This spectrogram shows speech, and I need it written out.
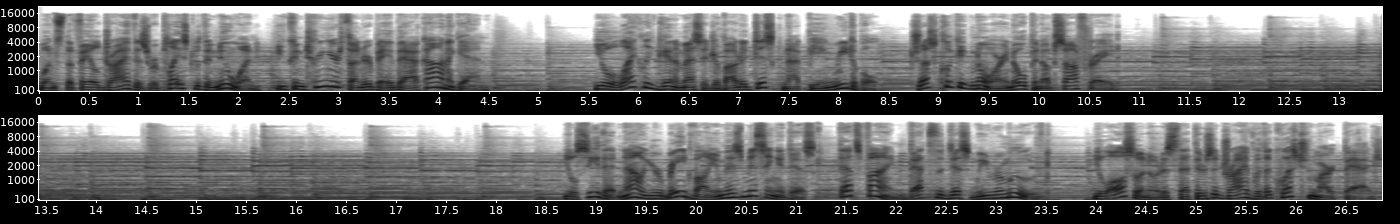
Once the failed drive is replaced with a new one, you can turn your ThunderBay back on again you'll likely get a message about a disk not being readable. Just click Ignore and open up SoftRAID. You'll see that now your RAID volume is missing a disk. That's fine, that's the disk we removed. You'll also notice that there's a drive with a question mark badge.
